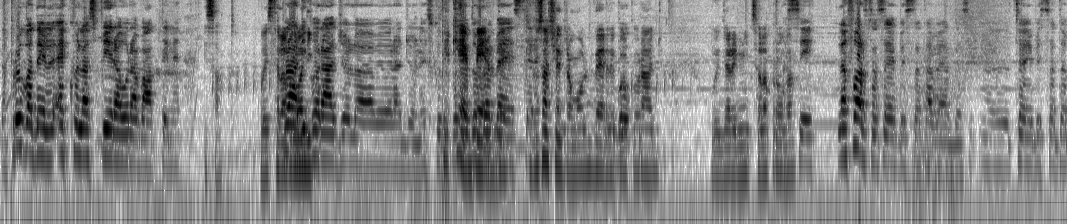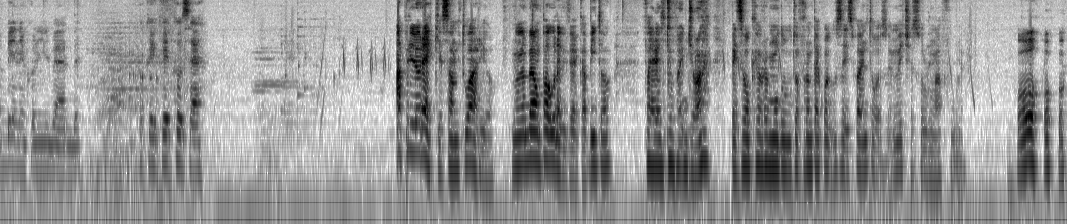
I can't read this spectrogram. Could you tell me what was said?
La prova del ecco la sfera, ora vattene. Esatto. Questa è la Prova prova di coraggio, l'avevo ragione. Scusa, Perché cosa è dovrebbe verde? essere? Cosa c'entra il verde col Boh. coraggio? Vuoi dare inizio alla prova? Ah, sì. La forza sarebbe stata verde, se- eh, sarebbe stata bene con il verde. Ok, che cos'è? Apri le orecchie, santuario. Non abbiamo paura di te, capito? Fai del tuo peggio, eh? Pensavo che avremmo dovuto affrontare qualcosa di spaventoso, invece è solo una fune. Oh, oh, oh.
